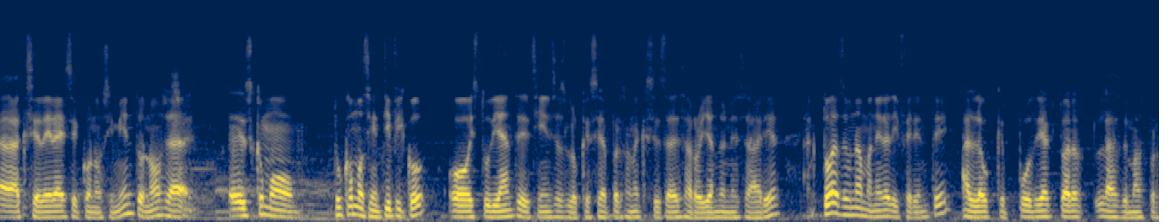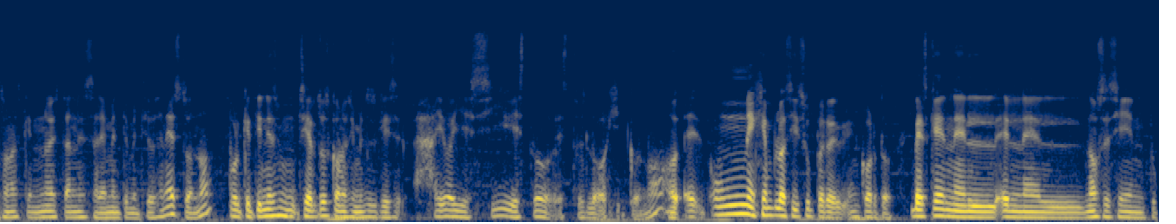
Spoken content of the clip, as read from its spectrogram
acceder a ese conocimiento, ¿no? O sea, Sí. es como tú como científico o estudiante de ciencias, lo que sea, persona que se está desarrollando en esa área, actúas de una manera diferente a lo que podría actuar las demás personas que no están necesariamente metidos en esto, ¿no? Porque tienes ciertos conocimientos que dices, ay, oye, sí, esto, esto es lógico, ¿no? Eh, un ejemplo así súper en corto. Ves que en el, en el, no sé si en tu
